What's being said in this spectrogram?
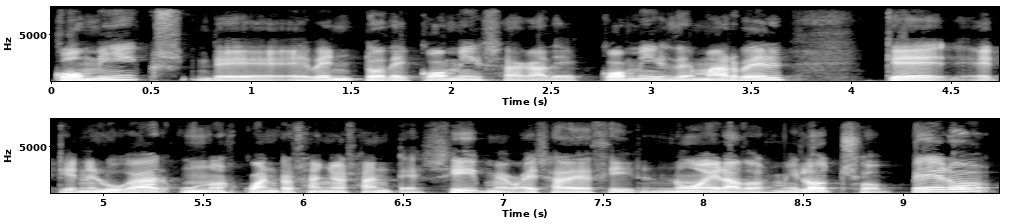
cómics, de evento de cómics, saga de cómics de Marvel, que eh, tiene lugar unos cuantos años antes. Sí, me vais a decir, no era 2008, pero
